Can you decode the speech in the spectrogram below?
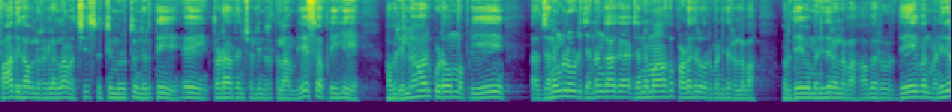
پاگو نتی تھی نرتل یس ابھی کور اب جنگ جنگ جنگ پڑ گرو منو اور دےو منظر الرون منظر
